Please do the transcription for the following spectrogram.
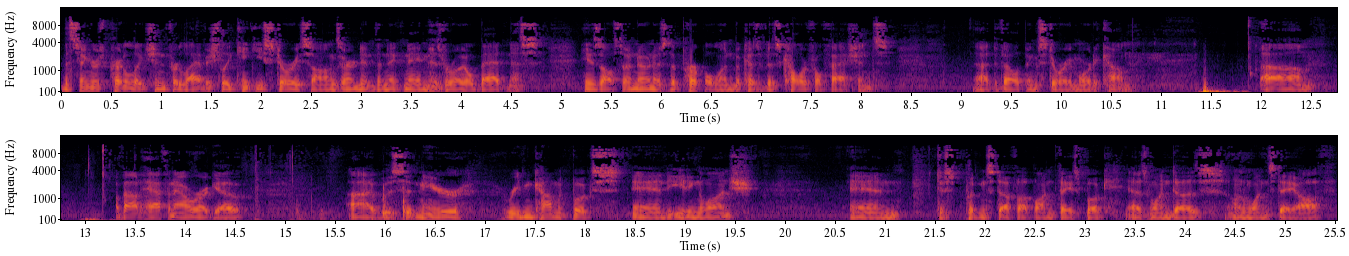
The singer's predilection for lavishly kinky story songs earned him the nickname his royal badness. He is also known as the Purple One because of his colorful fashions. Uh, developing story more to come. Um, about half an hour ago, I was sitting here reading comic books and eating lunch and just putting stuff up on Facebook as one does on one's day off.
